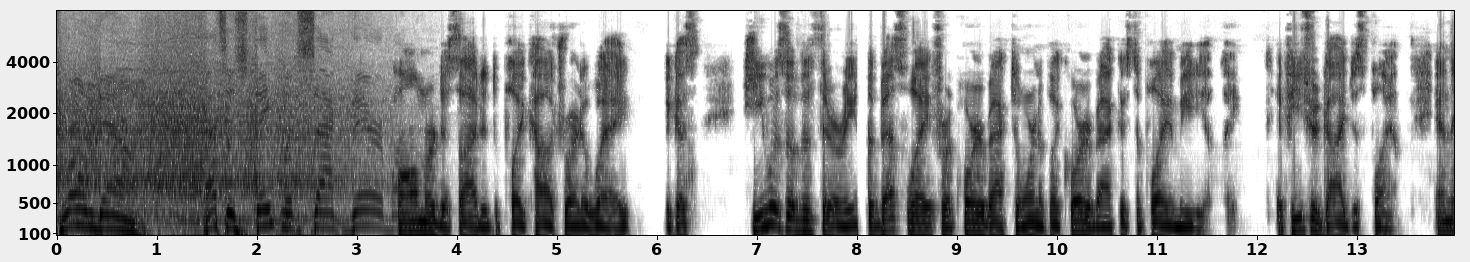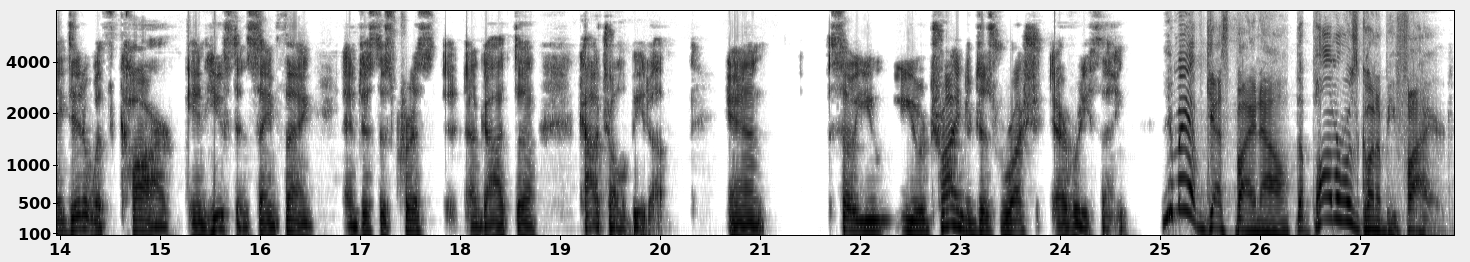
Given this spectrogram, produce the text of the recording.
thrown down. That's a statement sack there. Palmer decided to play Couch right away because he was of the theory the best way for a quarterback to learn to play quarterback is to play immediately. If he's your guy, just play him. And they did it with Carr in Houston, same thing. And just as Chris uh, got uh, Couch all beat up, and so you you're trying to just rush everything. You may have guessed by now that Palmer was going to be fired,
